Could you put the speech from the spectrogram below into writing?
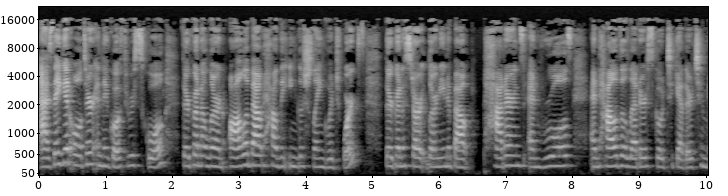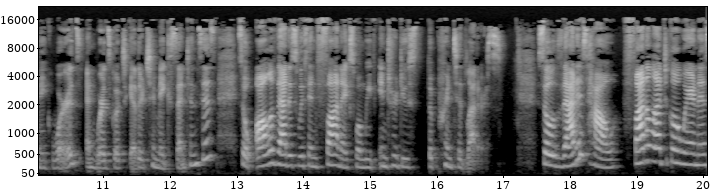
As they get older and they go through school, they're going to learn all about how the English language works. They're going to start learning about patterns and rules and how the letters go together to make words and words go together to make sentences. So, all of that is within phonics when we've introduced the printed letters. So, that is how phonological awareness,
